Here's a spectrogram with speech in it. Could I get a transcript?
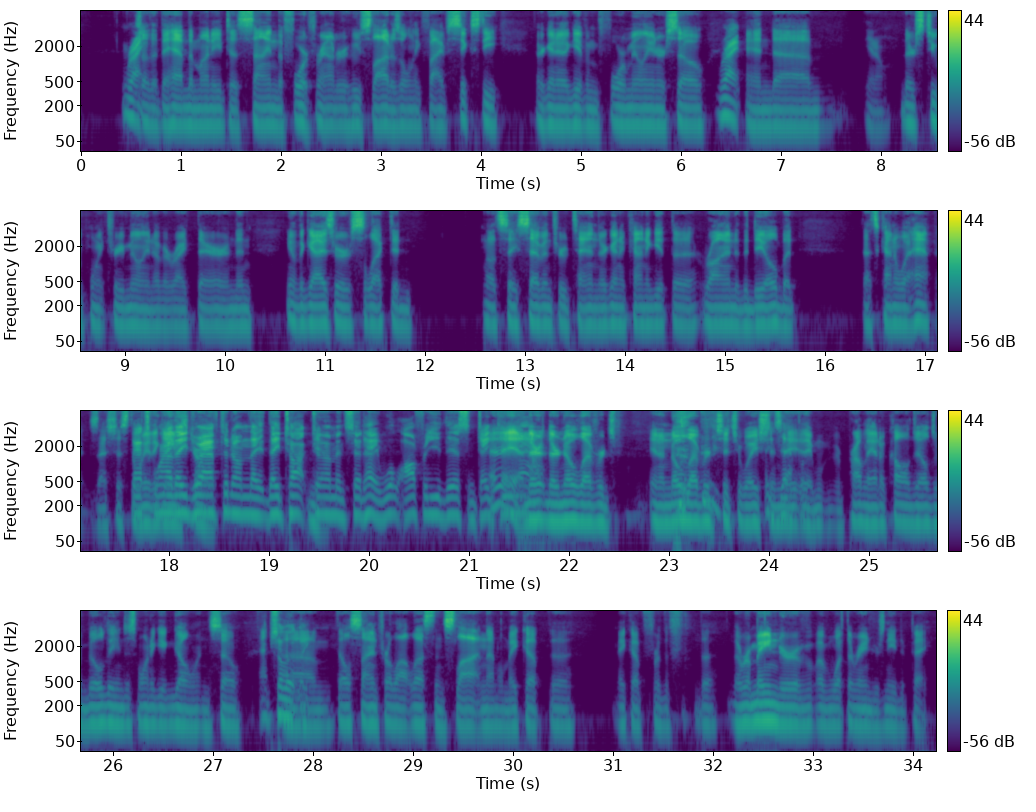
Right. So that they have the money to sign the fourth rounder whose slot is only five sixty. They're going to give him four million or so. Right. And um, you know, there's two point three million of it right there. And then you know the guys who are selected, let's say seven through ten, they're going to kind of get the raw end of the deal, but. That's kind of what happens. That's just the That's way the why they played. drafted them. They they talked to him and said, "Hey, we'll offer you this and take And yeah, now." they're they're no leverage in a no leverage situation. Exactly. they, they probably out of college eligibility and just want to get going. So Absolutely. um, they'll sign for a lot less than slot, and that'll make up the make up for the the, the remainder of, of what the Rangers need to pay.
